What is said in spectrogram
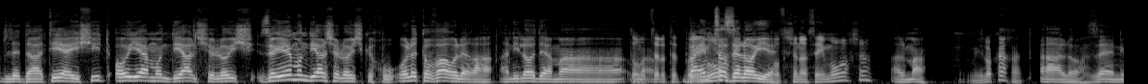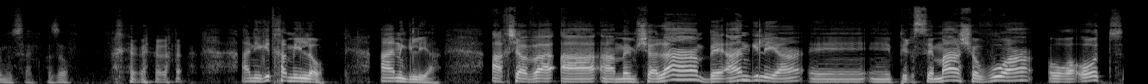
לדעתי האישית, או יהיה המונדיאל שלא יש... זה יהיה מונדיאל שלא ישכחו, או לטובה או לרעה, אני לא יודע מה... אתה רוצה לתת פה הימור? באמצע זה לא יהיה. רוצה שנעשה הימור עכשיו? על מה? מי לוקחת? אה, לא, זה אין לי מושג, עזוב. אני אגיד לך מי לא. אנגליה. עכשיו, הממשלה באנגליה אה, אה, פרסמה השבוע הוראות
